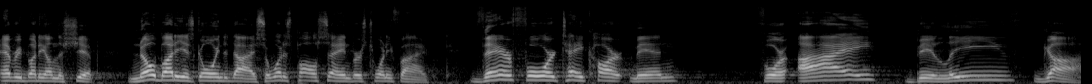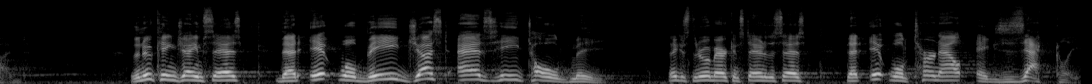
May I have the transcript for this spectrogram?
everybody on the ship. Nobody is going to die. So, what does Paul say in verse 25? Therefore, take heart, men, for I believe God. The New King James says that it will be just as he told me. I think it's the New American Standard that says that it will turn out exactly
